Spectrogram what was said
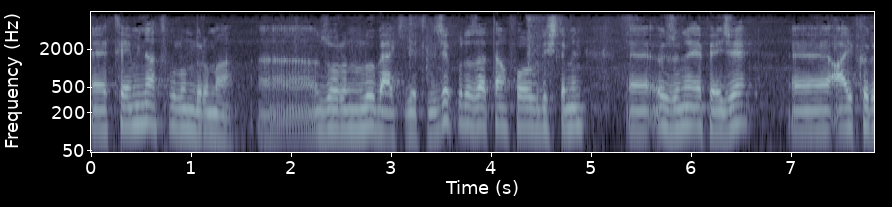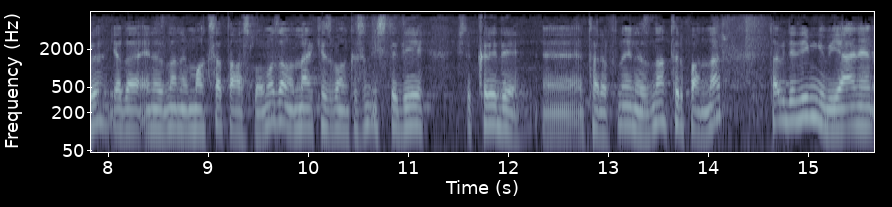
e, teminat bulundurma e, zorunluluğu belki getirilecek. Bu da zaten forward işlemin e, özüne epeyce e, aykırı ya da en azından hani maksat hasıl olmaz ama Merkez Bankası'nın istediği işte kredi e, tarafını en azından tırpanlar. Tabii dediğim gibi yani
